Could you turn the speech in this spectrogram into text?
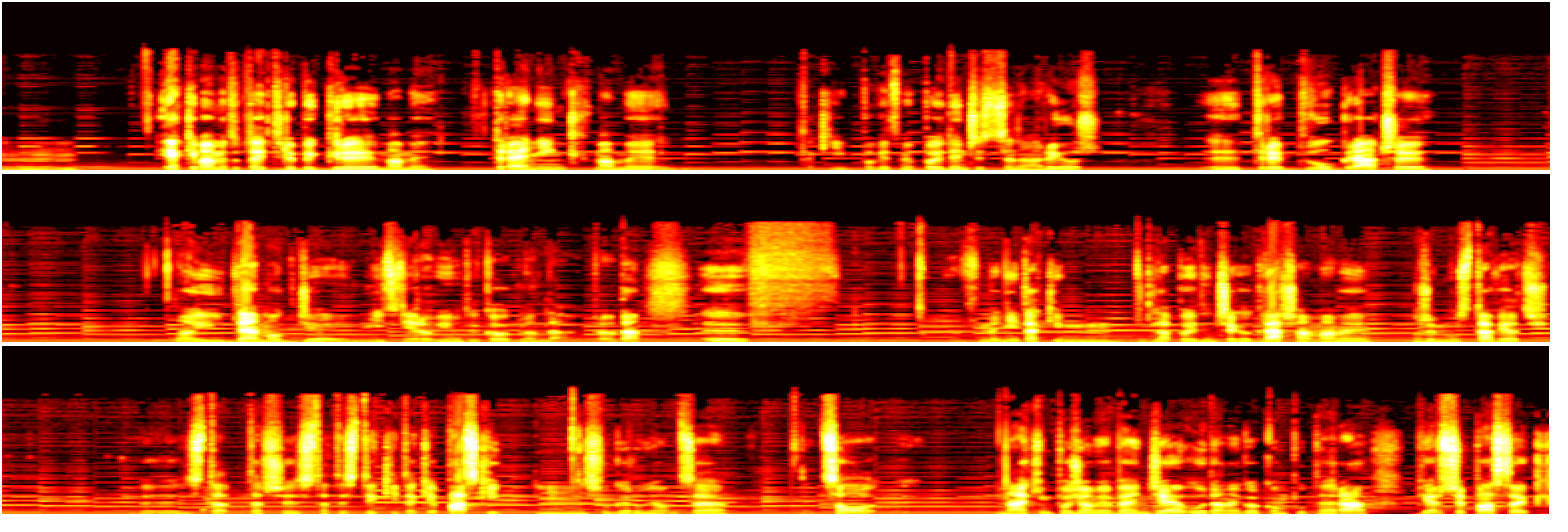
Mm, jakie mamy tutaj tryby gry? Mamy trening, mamy taki powiedzmy pojedynczy scenariusz, y, tryb dwóch graczy, no i demo, gdzie nic nie robimy, tylko oglądamy, prawda? Y, W, menu takim dla pojedynczego gracza mamy, możemy ustawiać y, sta, znaczy statystyki, takie paski mm, sugerujące co, na jakim poziomie będzie u danego komputera. Pierwszy pasek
